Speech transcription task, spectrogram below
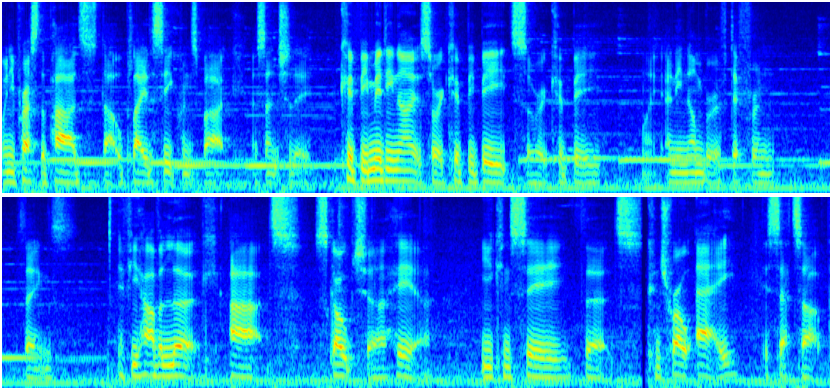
when you press the pads, that will play the sequence back, essentially. It could be MIDI notes, or it could be beats, or it could be like any number of different things. If you have a look at Sculpture here, you can see that Control A is set up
